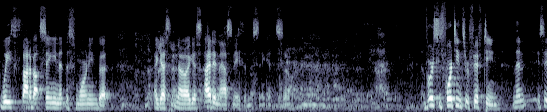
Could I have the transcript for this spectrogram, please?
we thought about singing it this morning, but I guess, no, I guess I didn't ask Nathan to sing it. So verses 14 through 15. And then you see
